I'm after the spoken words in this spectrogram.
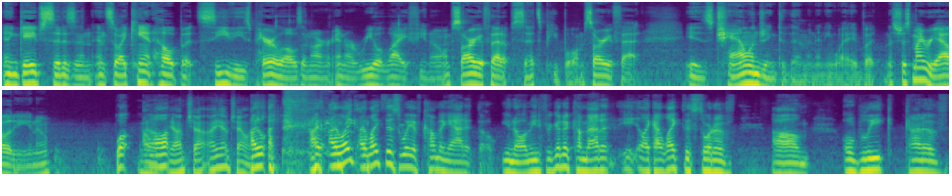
an engaged citizen, and so I can't help but see these parallels in our in our real life. You know, I'm sorry if that upsets people. I'm sorry if that is challenging to them in any way, but that's just my reality. You know. Well, well, yeah, I'm cha- I am challenged. I, I I like I like this way of coming at it though. You know, I mean, if you're gonna come at it, like I like this sort of, um, oblique kind of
